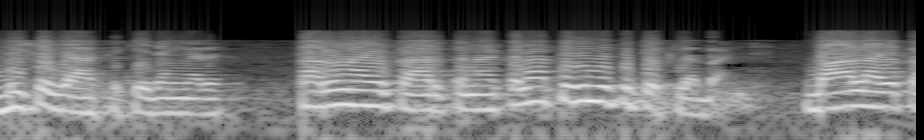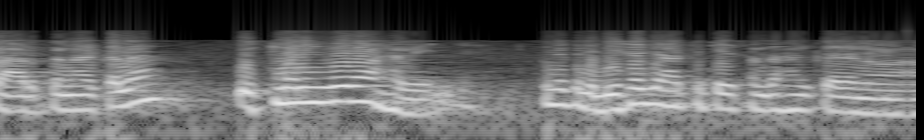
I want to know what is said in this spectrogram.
විෂ ජාතකයේ දැන් අර තරුණ අය ප්‍රාර්ථනා කළා පිරිමි පුතෙක් ලබන්න. බාල අය ප්‍රාර්ථනා කළා ඉක්මනින් විවාහ වෙන්න. මෙතන විෂ ජාතකයේ සඳහන් කරනවා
